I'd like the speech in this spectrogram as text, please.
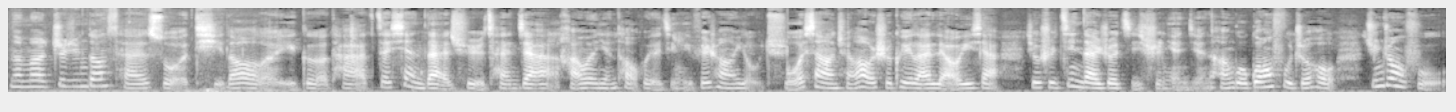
那么志军刚才所提到了一个他在现代去参加韩文研讨会的经历，非常有趣。我想全老师可以来聊一下，就是近代这几十年间，韩国光复之后，军政府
